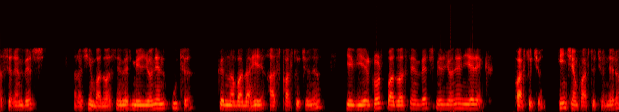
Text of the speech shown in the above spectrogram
ասերեն վերջ առաջին բադվասեն վերջ միլիոնեն 8-ը կնաբադահի ասպարտությունը եւ երկրորդ բադվասեն վերջ միլիոնեն 3 պարտություն ինչ են պարտությունները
